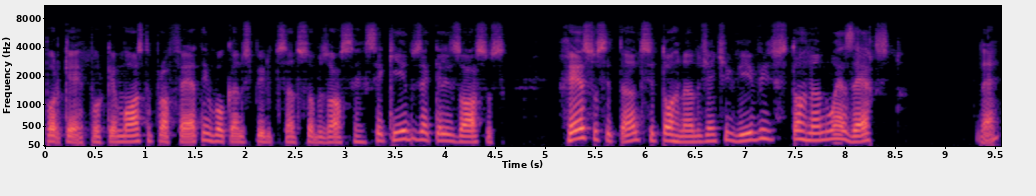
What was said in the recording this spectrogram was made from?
Por quê? Porque mostra o profeta invocando o Espírito Santo sobre os ossos ressequidos e aqueles ossos ressuscitando, se tornando gente viva e se tornando um exército, né?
